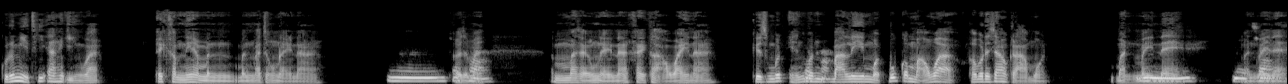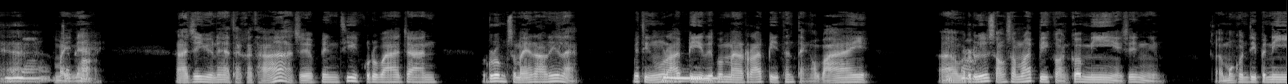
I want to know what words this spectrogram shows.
คุณต้องมีที่อ้างอิงว่าไอ้คำนี้มันมันมาจากไหนนะอืมก็จะมามาจากตรงไหนนะ ใครกล่าวไว้นะ คือสมมติเห็นบนบาลีหมดปุ๊บก็เหมาว่า พระพุทธเจ้ากล่าวหมด มันไม่แน่ มันไม่แน่ไม่แน่ อาจจะอยู่ในอัตถกถาอาจจะเป็นที่ครูบาอาจารย์ร่วมสมัยเรานี่แหละ ไม่ถึงร้อยปีหรือประมาณร้อยปีท่านแต่งเอาไว้หรือสองสามร้อยปีก่อนก็มี เช่นมงคลติปนี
